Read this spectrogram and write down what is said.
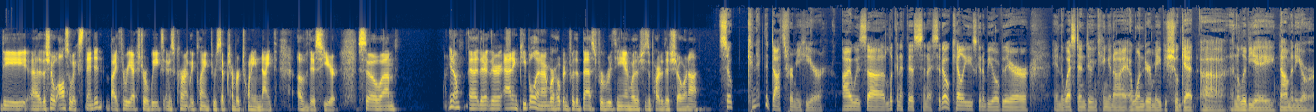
the uh, the show also extended by three extra weeks and is currently playing through September 29th of this year. So, um, you know, uh, they're they're adding people, and we're hoping for the best for Ruthie Ann, whether she's a part of this show or not. So, connect the dots for me here. I was uh, looking at this, and I said, "Oh, Kelly's going to be over there." in the West End doing King and I. I wonder maybe she'll get uh, an Olivier nominee or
